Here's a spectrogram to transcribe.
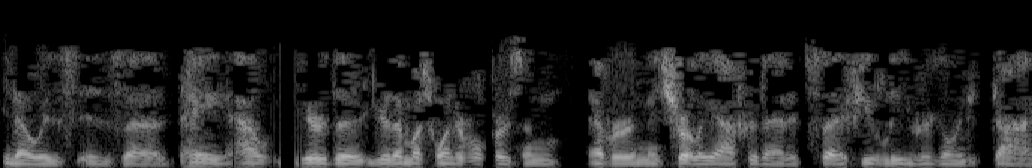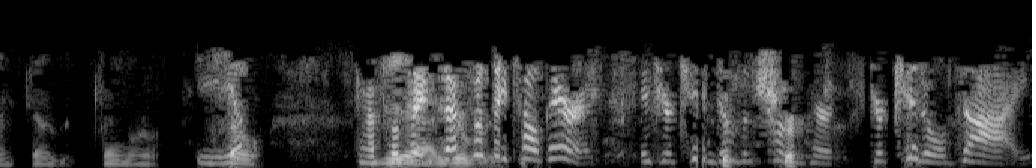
you know, is is uh, hey, how you're the you're the most wonderful person ever, and then shortly after that, it's uh, if you leave, you're going to die kind of thing. Yep. So that's what yeah, they that's what they tell parents. If your kid doesn't sure. come, parents, your kid will die.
